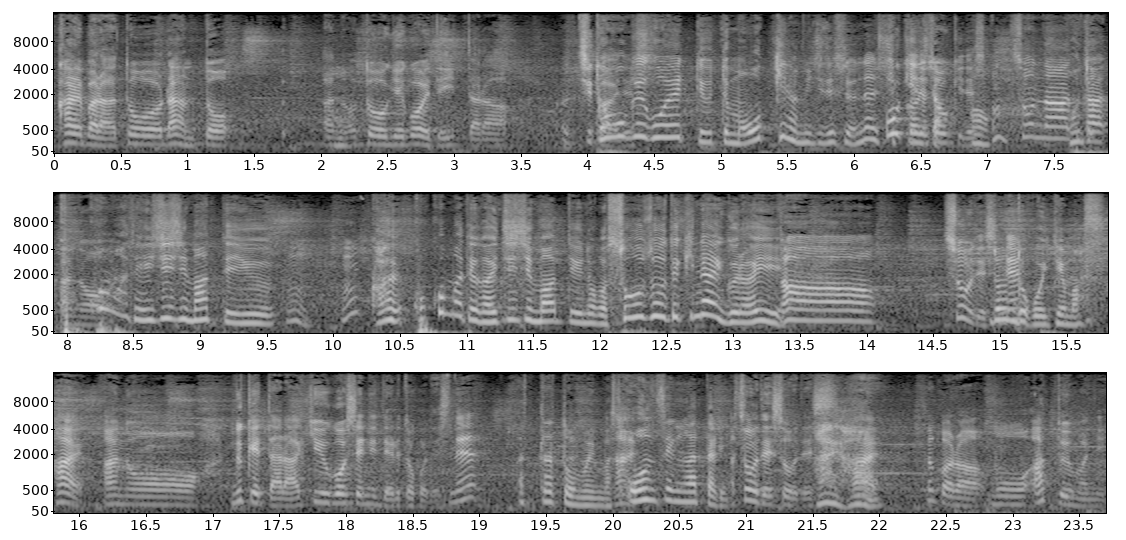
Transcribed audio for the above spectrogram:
貝原通らんとあの峠越えて行ったら峠越えって言っても大きな道ですよね。大きいです大きいです。そんなあのここまで一島っていう、かここまでが一島っていうのが想像できないぐらい。ああ。そうですね。どんどこ行けます。はい。あの抜けたら九号線に出るとこですね。あったと思います。温泉があったり。そうですそうです。はいはい。だからもうあっという間に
